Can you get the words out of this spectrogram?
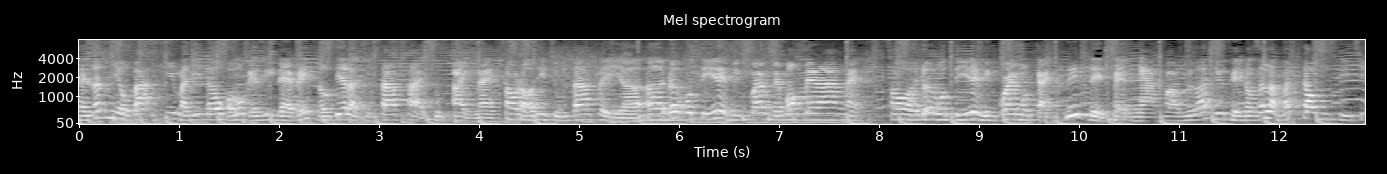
thấy rất nhiều bạn khi mà đi đâu có một cái gì đẹp ấy đầu tiên là chúng ta phải chụp ảnh này sau đó thì chúng ta phải uh, đợi một tí để mình quay một cái bom merang này sau rồi đợi một tí để mình quay một cái clip để chèn nhạc vào nữa. Như thế nó rất là mất công. Thì chi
